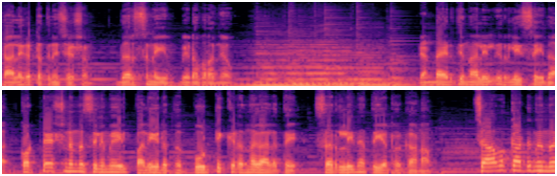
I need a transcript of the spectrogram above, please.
കാലഘട്ടത്തിന് ശേഷം ദർശനയും വിട പറഞ്ഞു. രണ്ടായിരത്തി നാലിൽ റിലീസ് ചെയ്ത കൊട്ടേഷൻ എന്ന സിനിമയിൽ പലയിടത്തും പൂട്ടിക്കിടന്ന കാലത്തെ സെർലീന തിയേറ്റർ കാണാം. ചാവക്കാട്ട് നിന്ന്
